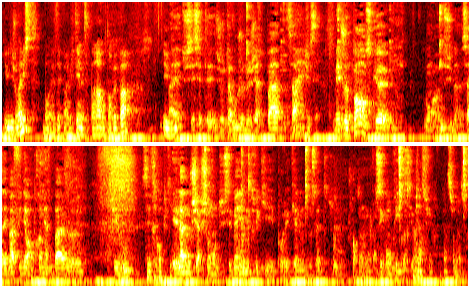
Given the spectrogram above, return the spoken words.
Il y a eu des journalistes. Bon, on n'était pas invités, mais c'est pas grave, on t'en veut pas. Y a eu- Ouais, tu sais, c'était. Je t'avoue, je ne gère pas ça. Ouais, je sais. Mais je pense que. Bon, euh, ça n'allait pas finir en première page chez vous. C'est très compliqué. Et là, nous cherchons, tu sais bien, il y a des trucs qui, pour lesquels nous êtes. Je crois qu'on s'est compris, quoi, tu vois. Bien sûr, bien sûr, bien sûr.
